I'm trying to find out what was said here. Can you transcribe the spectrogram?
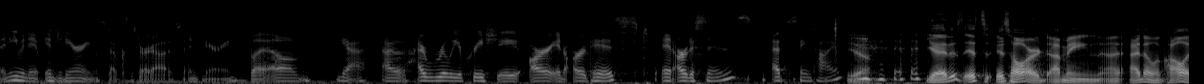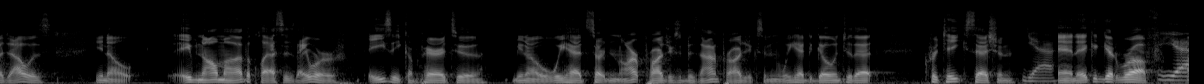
and even engineering and stuff because I started out as engineering. But um, yeah, I, I really appreciate art and artists and artisans at the same time. yeah yeah it is it's it's hard i mean I, I know in college i was you know even all my other classes they were easy compared to you know we had certain art projects and design projects and we had to go into that critique session Yeah. and it could get rough Yeah.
